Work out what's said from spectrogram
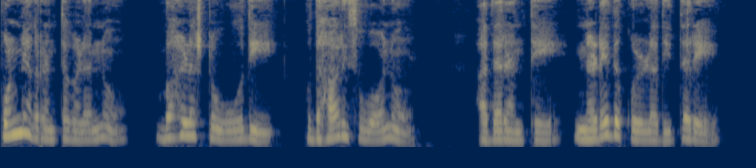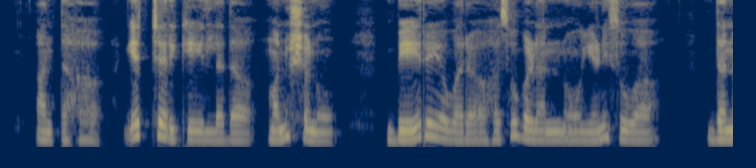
ಪುಣ್ಯ ಗ್ರಂಥಗಳನ್ನು ಬಹಳಷ್ಟು ಓದಿ ಉದಾಹರಿಸುವವನು ಅದರಂತೆ ನಡೆದುಕೊಳ್ಳದಿದ್ದರೆ ಅಂತಹ ಎಚ್ಚರಿಕೆಯಿಲ್ಲದ ಮನುಷ್ಯನು ಬೇರೆಯವರ ಹಸುಗಳನ್ನು ಎಣಿಸುವ ದನ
